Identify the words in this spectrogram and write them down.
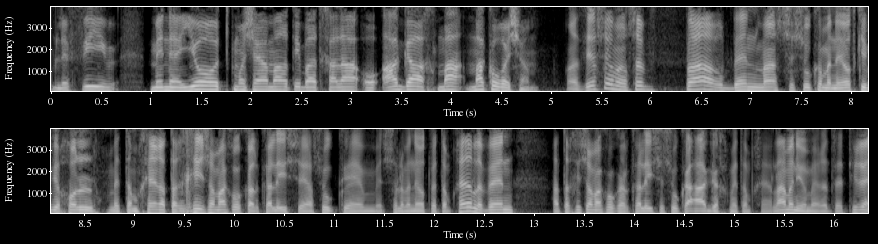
לפי מניות, כמו שאמרתי בהתחלה, או אג"ח, מה, מה קורה שם? אז יש היום, אני חושב, פער בין מה ששוק המניות כביכול מתמחר, התרחיש המקרו-כלכלי שהשוק אה, של המניות מתמחר, לבין התרחיש המקרו-כלכלי ששוק האג"ח מתמחר. למה אני אומר את זה? תראה,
